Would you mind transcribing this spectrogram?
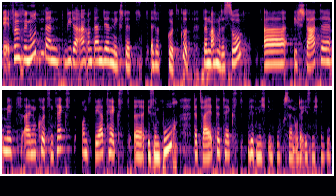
äh, fünf Minuten, dann wieder an und dann der nächste. Also gut, gut. Dann machen wir das so. Äh, ich starte mit einem kurzen Text und der Text äh, ist im Buch. Der zweite Text wird nicht im Buch sein oder ist nicht im Buch.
